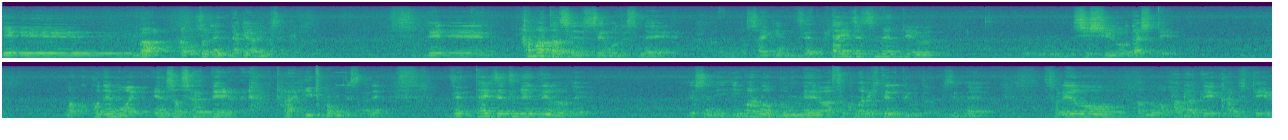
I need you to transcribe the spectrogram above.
でまああそれだけではありませんけどで、え、鎌田先生もですねあの最近「絶対絶命」という、詩集を出して、まあ、ここでも演奏されてたらいいと思うんですがね。絶対絶命っていうのはね要するに今の文明はそこまで来てるということですよね。それをあの肌で感じている。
